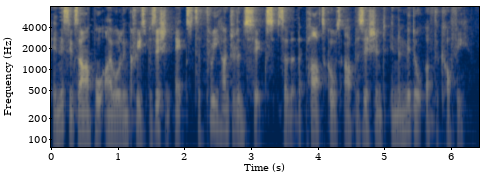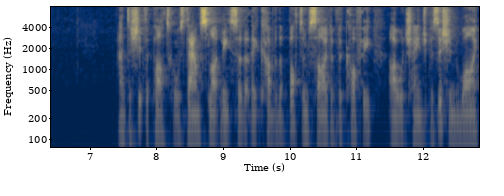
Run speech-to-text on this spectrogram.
In this example, I will increase position X to 306 so that the particles are positioned in the middle of the coffee. And to shift the particles down slightly so that they cover the bottom side of the coffee, I will change position Y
